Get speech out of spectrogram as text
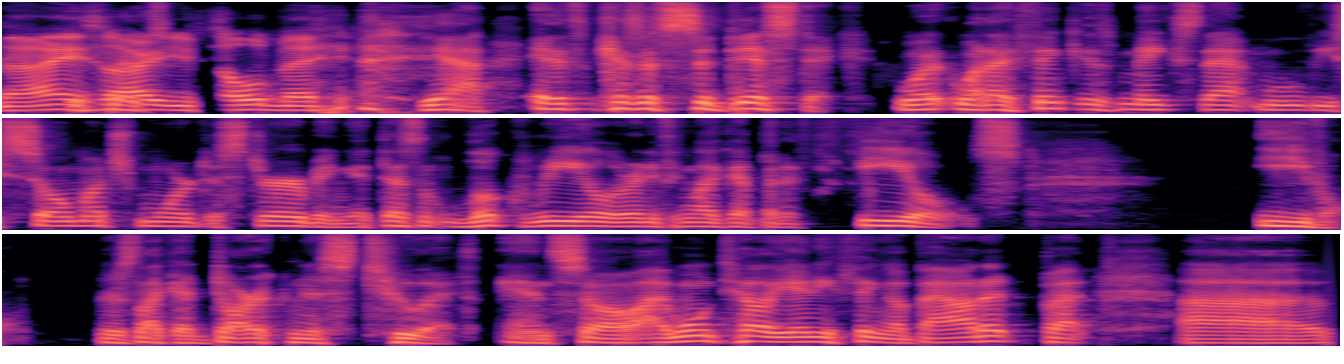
Nice. Because- All right, you sold me. Yeah, it's because it's sadistic. What what I think is makes that movie so much more disturbing. It doesn't look real or anything like that, but it feels evil. There's like a darkness to it, and so I won't tell you anything about it. But uh,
